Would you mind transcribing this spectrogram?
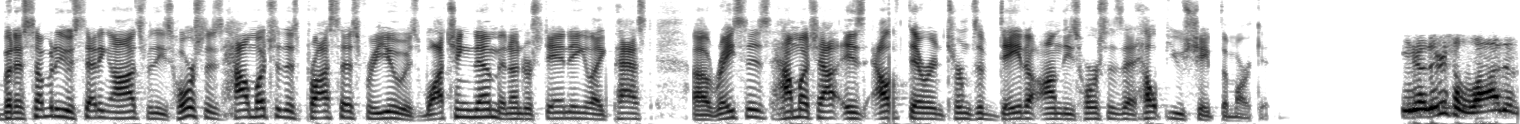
but as somebody who's setting odds for these horses, how much of this process for you is watching them and understanding like past uh, races? How much out, is out there in terms of data on these horses that help you shape the market? You know, there's a lot of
